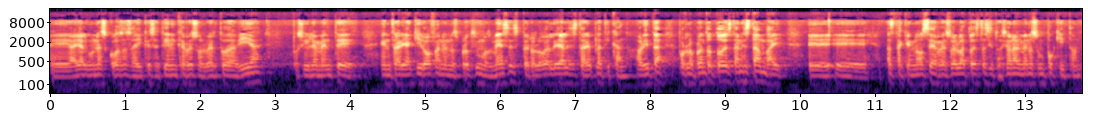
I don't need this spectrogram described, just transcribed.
hay algunas cosas ahí que se tienen que resolver todavía posiblemente entraría a quirófano en los próximos meses, pero luego ya les estaré platicando. Ahorita, por lo pronto, todo está en stand-by eh, eh, hasta que no se resuelva toda esta situación, al menos un poquito. ¿no?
